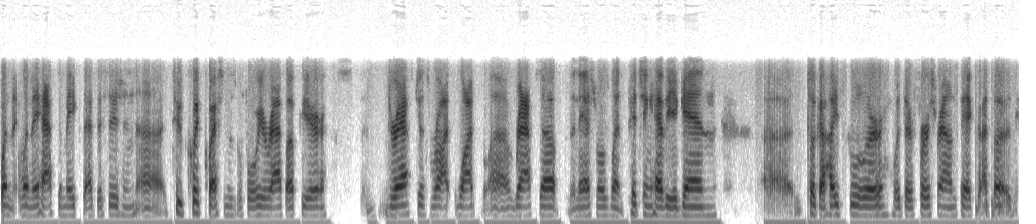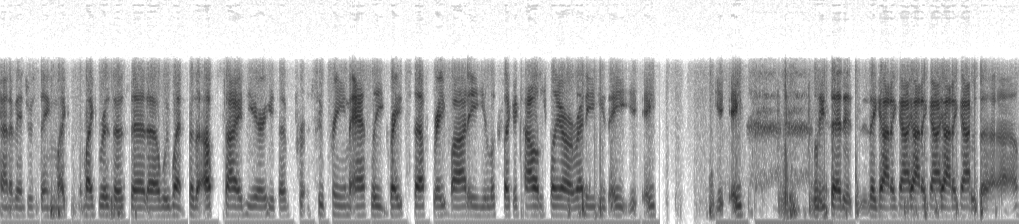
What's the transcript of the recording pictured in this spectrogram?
when when they have to make that decision. Uh, two quick questions before we wrap up here draft just rot, what, uh, wrapped up. The Nationals went pitching heavy again. Uh, took a high schooler with their first round pick. I thought it was kind of interesting. Like Mike Rizzo said, uh, we went for the upside here. He's a pr- supreme athlete, great stuff, great body. He looks like a college player already. He's eight, eight eight. He said it, they got a guy, got a guy, got a guy with a uh,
